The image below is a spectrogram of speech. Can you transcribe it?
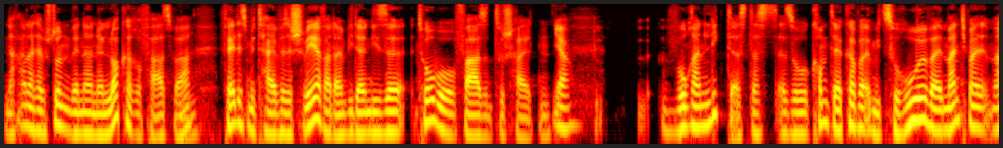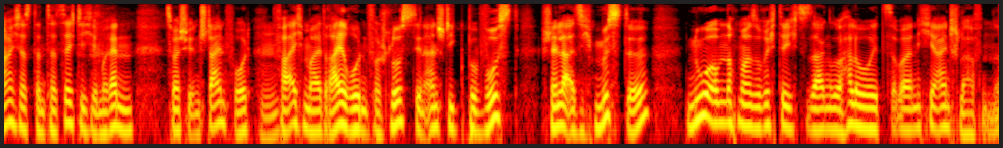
nach anderthalb Stunden, wenn da eine lockere Phase war, Mhm. fällt es mir teilweise schwerer, dann wieder in diese Turbophase zu schalten. Ja. Woran liegt das? das? Also kommt der Körper irgendwie zur Ruhe? Weil manchmal mache ich das dann tatsächlich im Rennen, zum Beispiel in Steinfurt, Mhm. fahre ich mal drei Runden vor Schluss den Anstieg bewusst schneller als ich müsste, nur um nochmal so richtig zu sagen, so hallo, jetzt aber nicht hier einschlafen. Ne?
